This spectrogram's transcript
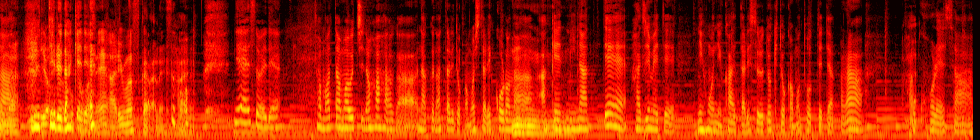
さ 言ってるだけで。ねありますからね。そう。はい。ねそれでたまたまうちの母が亡くなったりとかもしたりコロナ明けになって初めて日本に帰ったりする時とかも撮ってたから、はい。これさ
